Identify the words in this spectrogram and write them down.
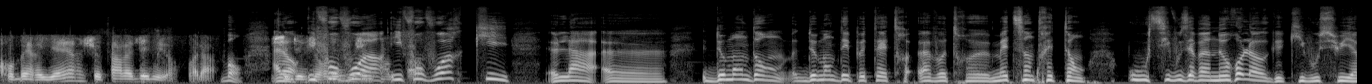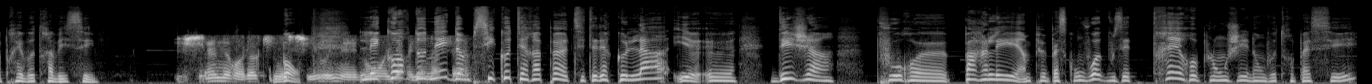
Robert hier, je parle à des murs, voilà. Bon, alors il faut voir, il faut voir qui là euh, demandant, demandez peut-être à votre médecin traitant ou si vous avez un neurologue qui vous suit après votre AVC. J'ai un neurologue qui Bon. me suit, oui, mais bon, Les coordonnées d'un psychothérapeute, c'est-à-dire que là, euh, déjà pour euh, parler un peu, parce qu'on voit que vous êtes très replongé dans votre passé.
